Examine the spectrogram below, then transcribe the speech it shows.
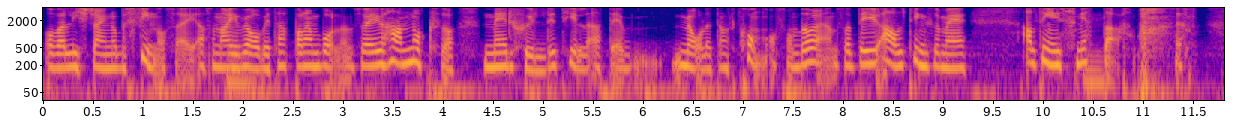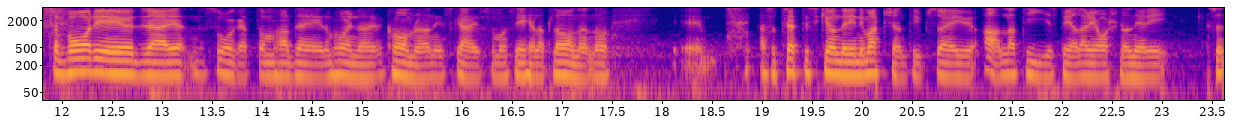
och vad Lichsteiner befinner sig. Alltså när mm. Iwobi tappar den bollen så är ju han också medskyldig till att det målet ens kommer från början. Så att det är ju allting som är, allting är ju snett där. Mm. Så var det ju det där, jag såg att de hade, de har ju den där kameran i Sky så man ser hela planen och eh, Alltså 30 sekunder in i matchen typ så är ju alla 10 spelare i Arsenal nere i alltså,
